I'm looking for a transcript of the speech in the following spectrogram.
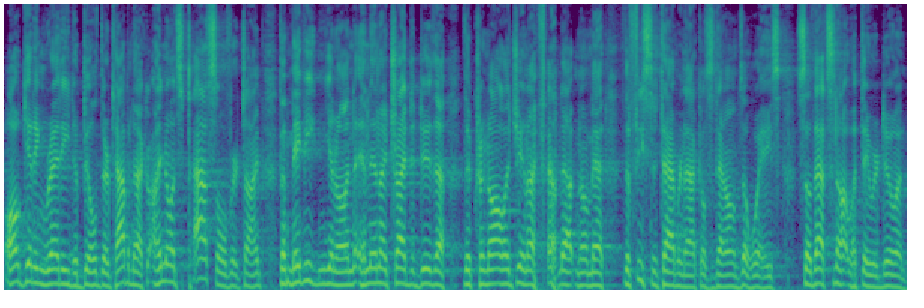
all getting ready to build their tabernacle. I know it's Passover time, but maybe, you know, and, and then I tried to do the, the chronology and I found out, no, man, the Feast of Tabernacles down the ways. So that's not what they were doing.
